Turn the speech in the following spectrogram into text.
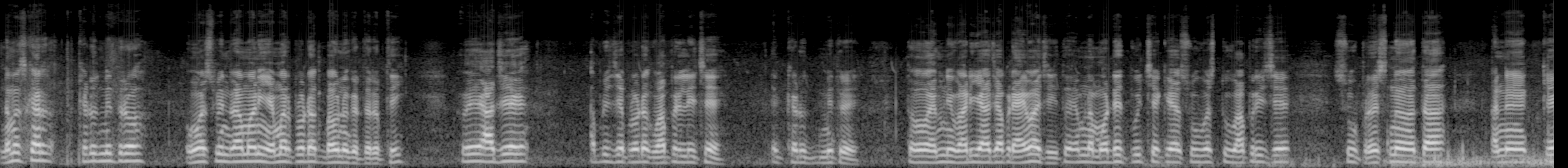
નમસ્કાર ખેડૂત મિત્રો. હું અશ્વિન રામાણી એમઆર પ્રોડક્ટ ભાવનગર તરફથી. હવે આજે આપણી જે પ્રોડક્ટ વાપરેલી છે એક ખેડૂત મિત્રે તો એમની વાડી આજે આપણે આવ્યા છીએ. તો એમના મોઢે જ પૂછીએ કે આ શું વસ્તુ વાપરી છે શું પ્રશ્ન હતા અને કે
